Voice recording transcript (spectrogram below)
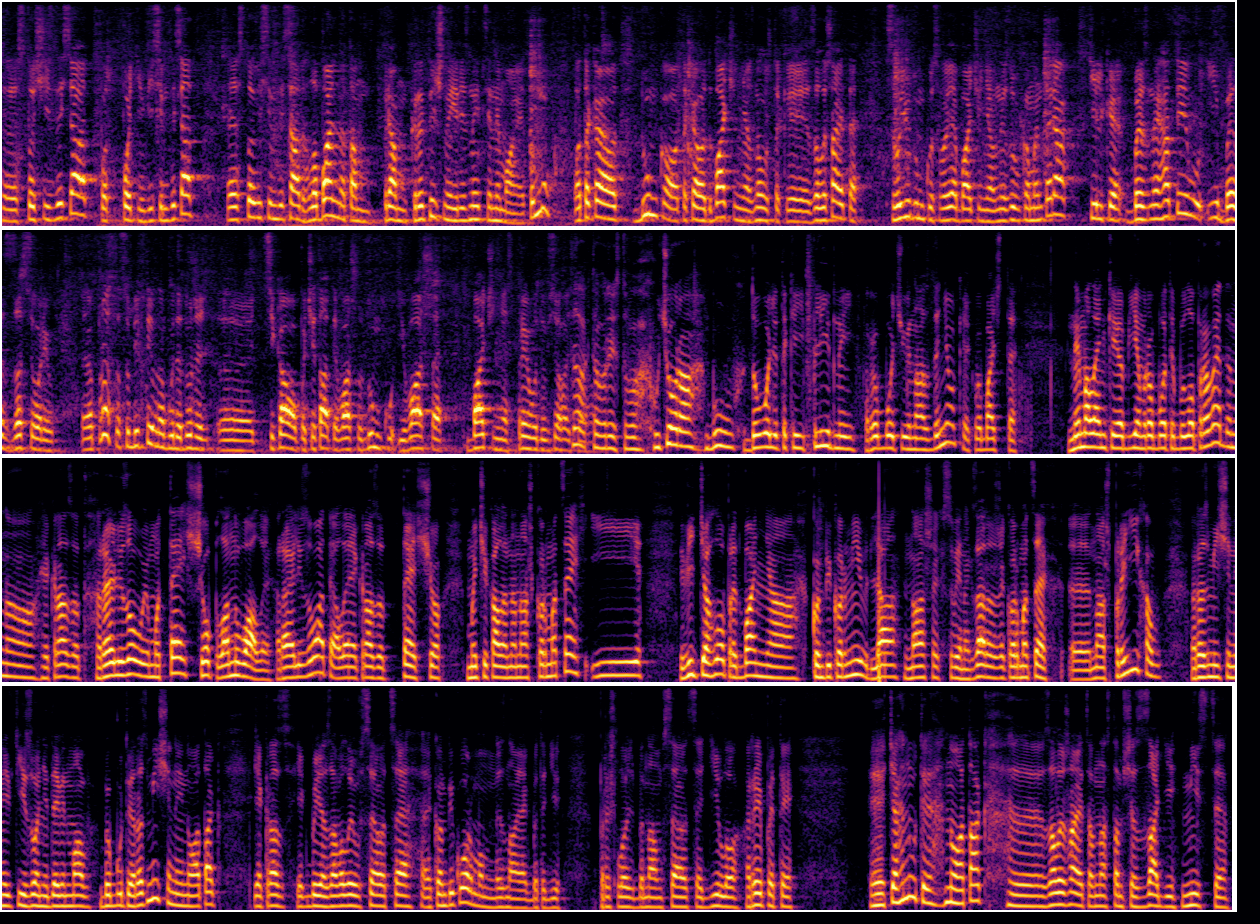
60-160, потім 80. е, 180 глобально там прям критичної різниці немає. Тому отака от думка, отаке от бачення, знову ж таки, залишайте свою думку, своє бачення внизу в коментарях, тільки без негативу і без засорів. Е, Просто суб'єктивно буде дуже е, цікаво почитати вашу думку і ваше бачення з приводу всього цього. Так, товариство, вчора був доволі такий плідний робочий у нас деньок, як ви бачите. Немаленький об'єм роботи було проведено. Якраз от реалізовуємо те, що планували реалізувати, але якраз от те, що ми чекали на наш кормоцех, і відтягло придбання комбікормів для наших свинок. Зараз же кормоцех е, наш приїхав, розміщений в тій зоні, де він мав би бути розміщений. Ну а так, якраз якби я завалив все оце е, комбікормом, не знаю, як би тоді прийшлось би нам все оце діло рипити. Е, Тягнути, ну а так, залишається в нас там ще ззаді місце.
